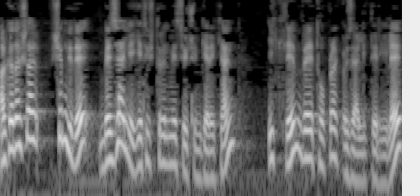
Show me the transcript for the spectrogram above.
Arkadaşlar şimdi de bezelye yetiştirilmesi için gereken iklim ve toprak özellikleriyle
